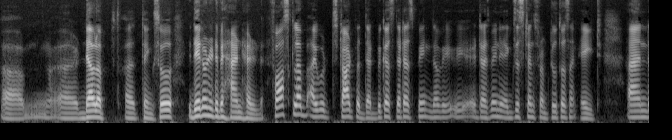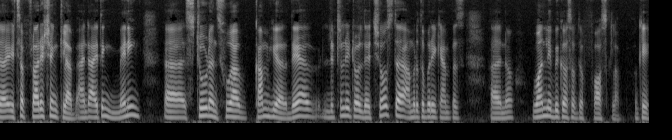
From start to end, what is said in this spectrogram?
um, uh, develop uh, things. So, they do not need to be handheld. FOSS Club I would start with that because that has been we, we, it has been in existence from 2008 and uh, it is a flourishing club and I think many uh, students who have come here they have literally told they chose the Amritapuri campus uh, know, only because of the FOSS Club. Okay.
